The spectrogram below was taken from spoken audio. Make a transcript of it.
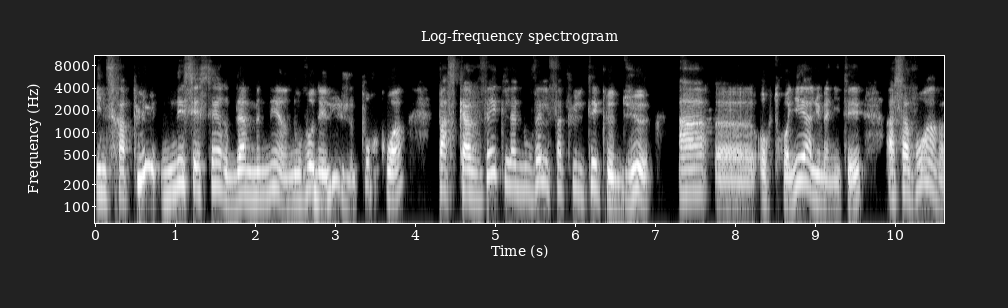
il ne sera plus nécessaire d'amener un nouveau déluge. Pourquoi? Parce qu'avec la nouvelle faculté que Dieu a euh, octroyée à l'humanité, à savoir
